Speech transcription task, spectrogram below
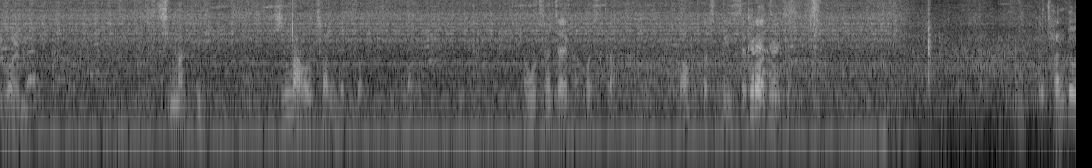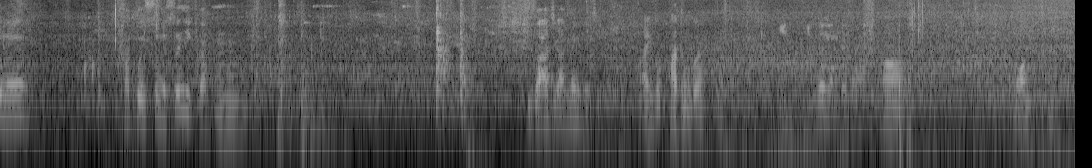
이거 얼마야? 10만 킵. 10만 5천 됐어. 5천짜리 갖고 있을까? 어? 어차피 있을 그래 것 그래. 같아. 그 잔돈은 갖고 있으면 쓰니까. 음. 이거 아직 안 낸 거지? 아 이거 받은 거야. 이, 이거만 계산하면 돼. 어. 5만 5천.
